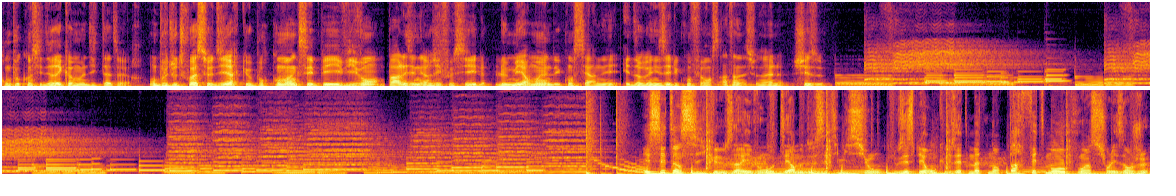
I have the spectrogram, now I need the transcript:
qu'on peut considérer comme un dictateur. On peut toutefois se dire que pour convaincre ces pays vivant par les énergies fossiles, le meilleur moyen de les concerner est d'organiser les conférences internationales chez eux. Et c'est ainsi que nous arrivons au terme de cette émission. Nous espérons que vous êtes maintenant parfaitement au point sur les enjeux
